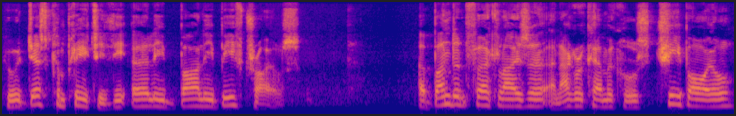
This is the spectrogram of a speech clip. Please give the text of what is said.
who had just completed the early barley beef trials. Abundant fertilizer and agrochemicals, cheap oil,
